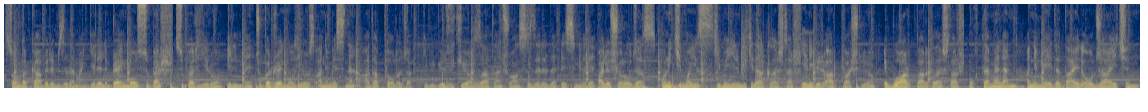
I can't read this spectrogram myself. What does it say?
son dakika haberimize de hemen gelelim. Dragon Ball Super, Super Hero filmi Super Dragon Ball Heroes animesine adapte olacak gibi gözüküyor. Zaten şu an sizlere de resimleri paylaşıyor olacağız. 12 Mayıs 2022'de arkadaşlar yeni bir ark başlıyor. E bu arkta arkadaşlar muhtemelen animeye de dahil olacağı için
